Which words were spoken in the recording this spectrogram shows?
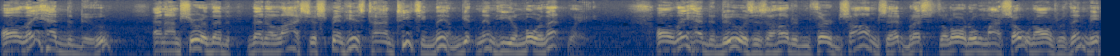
all they had to do, and I'm sure that, that Elisha spent his time teaching them, getting them healed more that way. All they had to do was, as the 103rd Psalm said, Bless the Lord, O my soul, and all's within me,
